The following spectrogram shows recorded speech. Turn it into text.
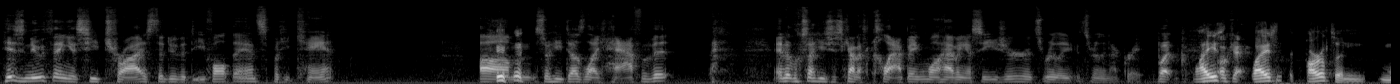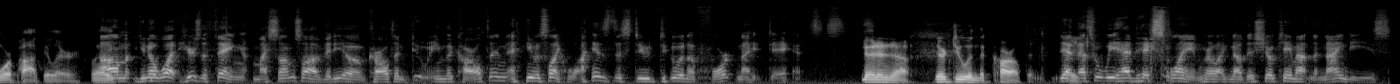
his new thing is he tries to do the default dance, but he can't. Um, so he does like half of it, and it looks like he's just kind of clapping while having a seizure. It's really it's really not great. But Why is Okay. why isn't the Carlton more popular? Like, um, you know what? Here's the thing. My son saw a video of Carlton doing the Carlton, and he was like, "Why is this dude doing a Fortnite dance?" no, no, no, no. They're doing the Carlton. Yeah, Like, that's what we had to explain. We're like, no, this show came out in the '90s,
